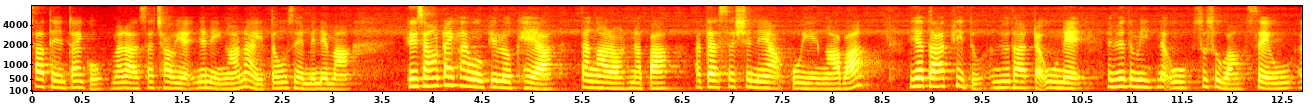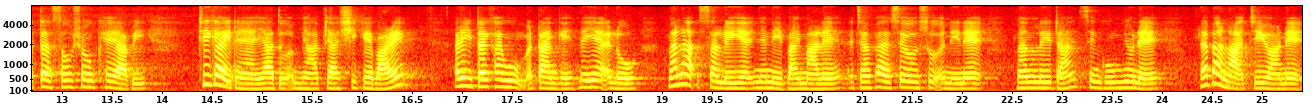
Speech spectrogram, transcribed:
စာတင်တိုက်ကိုမလ16ရက်ညနေ9:30မိနစ်မှာလေကြောင်းတိုက်ခိုက်မှုပြုလုပ်ခဲ့ရာတန်ဃာတော်2ပါးအသက်18နှစ်ယောက်ကိုရင်5ပါးရသားဖြစ်သူအမျိုးသားတအုပ်နဲ့အမျိုးသမီး2ဦးစုစုပေါင်း10ဦးအသက်ဆုံးရှုံးခဲ့ရပြီးထိခိုက်ဒဏ်ရာရသူအများပြားရှိခဲ့ပါတယ်။ အဲ့ဒီတိုက်ခိုက်မှုမတိုင်ခင်နှစ်ရက်အလိုမလ14ရက်ညနေပိုင်းမှာလည်းအကြမ်းဖက်စစ်အုပ်စုအနေနဲ့မန္တလေးတိုင်းစင်ကူးမြို့နယ်လက်ပံလာကျေးရွာနဲ့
